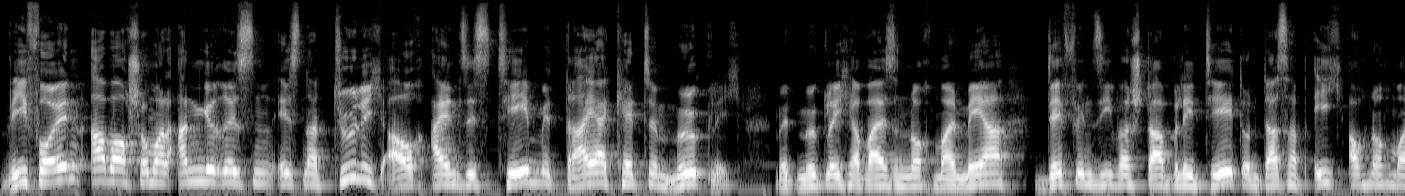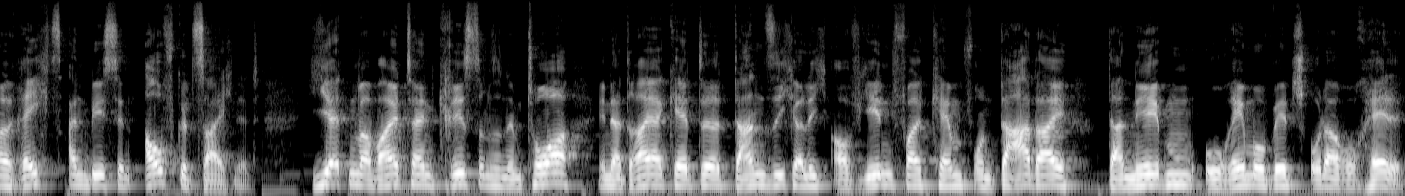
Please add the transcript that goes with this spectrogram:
Wie vorhin aber auch schon mal angerissen, ist natürlich auch ein System mit Dreierkette möglich mit möglicherweise nochmal mehr defensiver Stabilität und das habe ich auch nochmal rechts ein bisschen aufgezeichnet. Hier hätten wir weiterhin Christensen im Tor, in der Dreierkette, dann sicherlich auf jeden Fall Kempf und Dardai, daneben Uremovic oder Rochel.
